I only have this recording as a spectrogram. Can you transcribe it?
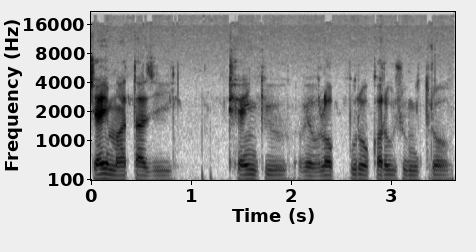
જય માતાજી. થેન્ક યુ હવે વ્લોગ પૂરો કરું છું મિત્રો.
